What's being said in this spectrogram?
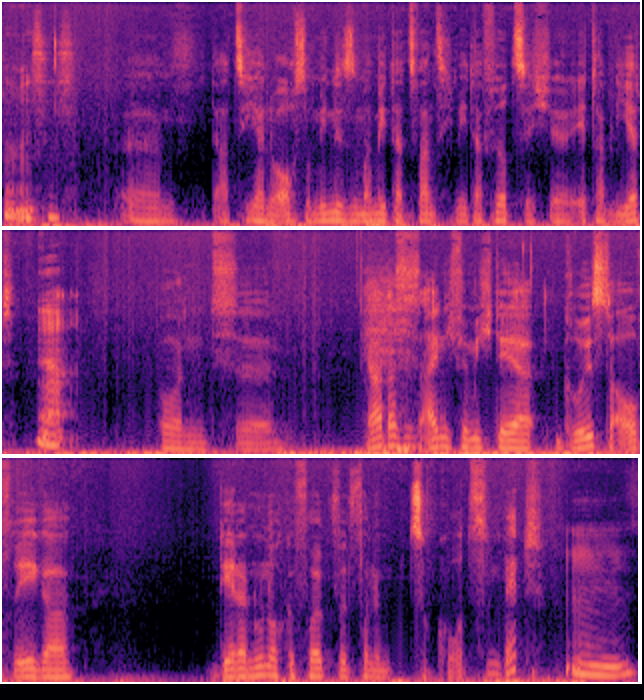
So ist es. Ähm, da hat sich ja nur auch so mindestens mal Meter 20, Meter 40 äh, etabliert. Ja. Und äh, ja, das ist eigentlich für mich der größte Aufreger, der dann nur noch gefolgt wird von einem zu kurzen Bett. Mhm.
